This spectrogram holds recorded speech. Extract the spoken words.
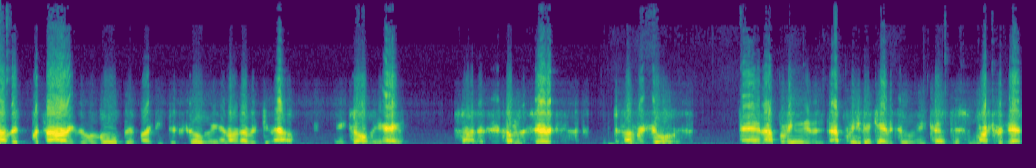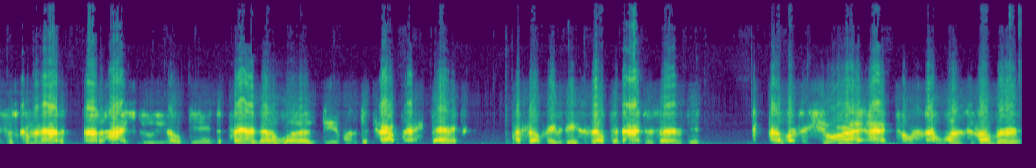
of it, which I already knew a little bit, but he just filled me in on everything else. And he told me, hey, son, if you come to Syracuse, the number's yours. And I believe I believe they gave it to me because this is my credentials coming out of, out of high school. You know, being the player that I was, being one of the top running backs. I felt maybe they felt that I deserved it. I wasn't sure. I, I told them I wanted the number,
